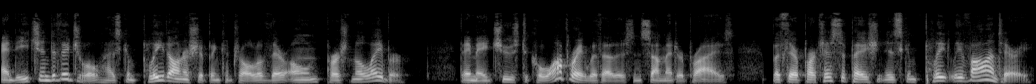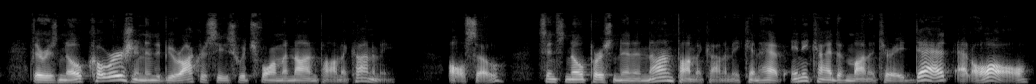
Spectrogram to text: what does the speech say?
And each individual has complete ownership and control of their own personal labor. They may choose to cooperate with others in some enterprise, but their participation is completely voluntary. There is no coercion in the bureaucracies which form a non-POM economy. Also, since no person in a non-POM economy can have any kind of monetary debt at all,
